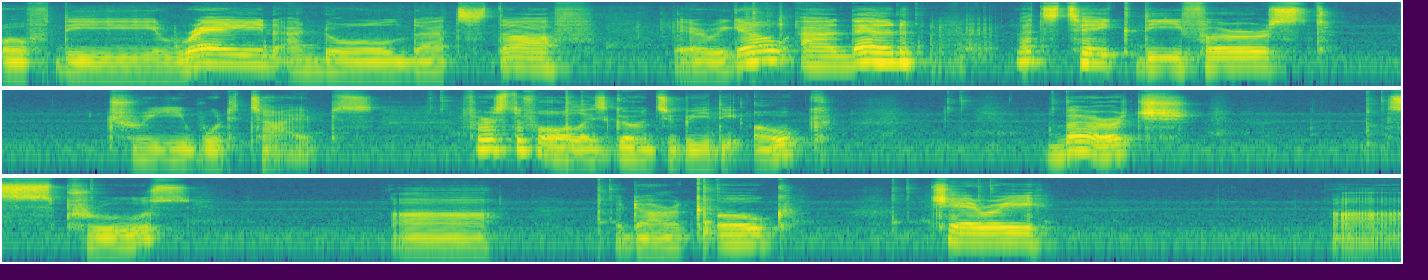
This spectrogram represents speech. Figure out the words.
of the rain and all that stuff there we go and then let's take the first three wood types first of all is going to be the oak birch spruce uh, dark oak cherry uh,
